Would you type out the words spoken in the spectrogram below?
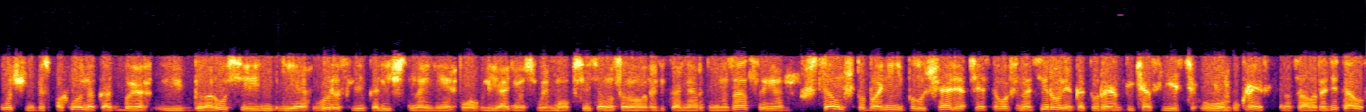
очень обеспокоена, как бы и в Беларуси не выросли количественно и по влиянию своему все эти национально-радикальные организации. В целом, чтобы они не получали часть того финансирования, которое сейчас есть у украинских национал-радикалов.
